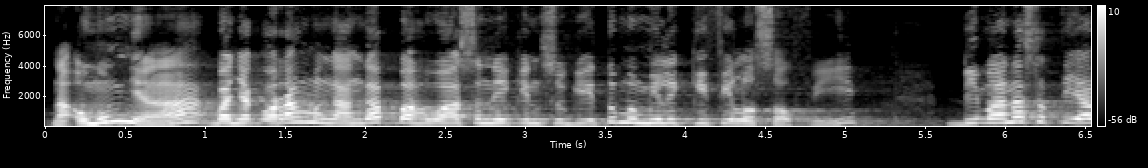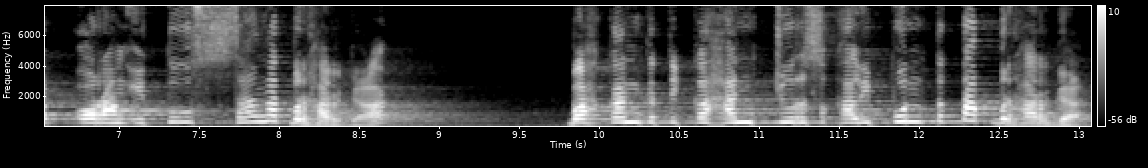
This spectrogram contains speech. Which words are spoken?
Nah, umumnya banyak orang menganggap bahwa seni kintsugi itu memiliki filosofi di mana setiap orang itu sangat berharga Bahkan ketika hancur sekalipun tetap berharga.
